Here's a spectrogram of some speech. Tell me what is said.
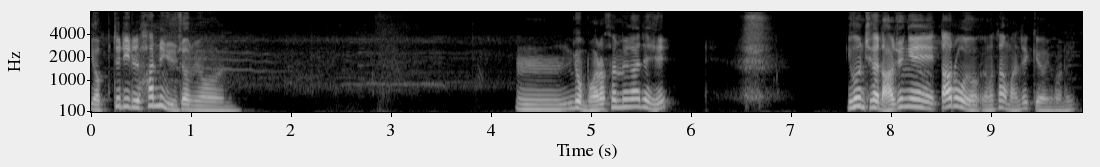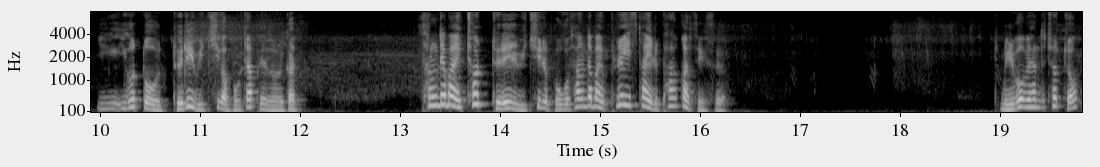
옆드리를 하는 유저면 음 이거 뭐라 설명해야 되지? 이건 제가 나중에 따로 영- 영상 만들게요. 이거는 이, 이것도 드릴 위치가 복잡해서 그러니까 상대방의 첫 드릴 위치를 보고 상대방의 플레이 스타일을 파악할 수 있어요. 지금 일법이 한 대 쳤죠?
